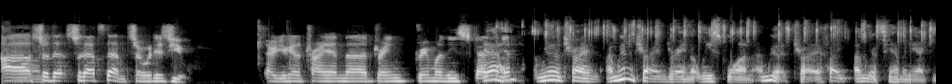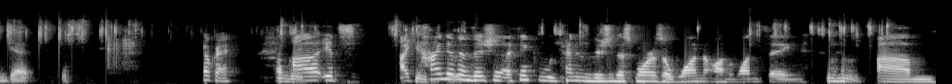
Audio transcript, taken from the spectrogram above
Uh, Um, so that so that's them. So it is you. Are you going to try and uh, drain drain one of these guys Yeah, again? I'm gonna try and I'm gonna try and drain at least one. I'm gonna try if I I'm gonna see how many I can get. Just Okay. Uh, it's I kind of envision. I think we kind of envision this more as a one-on-one thing. Mhm. Um,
